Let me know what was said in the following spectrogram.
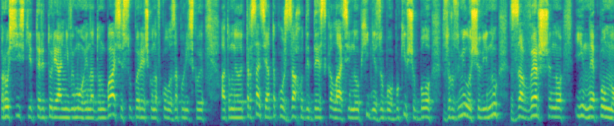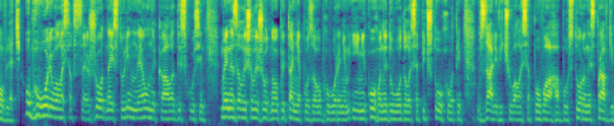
російські територіальні вимоги на Донбасі, суперечку навколо Запорізької атомної електростанції, а також заходи деескалації, необхідні з обох боків, щоб було зрозуміло, що війну завершено і не поновлять. Обговорювалося все. Жодна із сторін не уникала дискусій. Ми не залишили жодного питання поза обговоренням, і нікого не доводилося підштовхувати. В залі відчувалася повага, бо сторони справді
